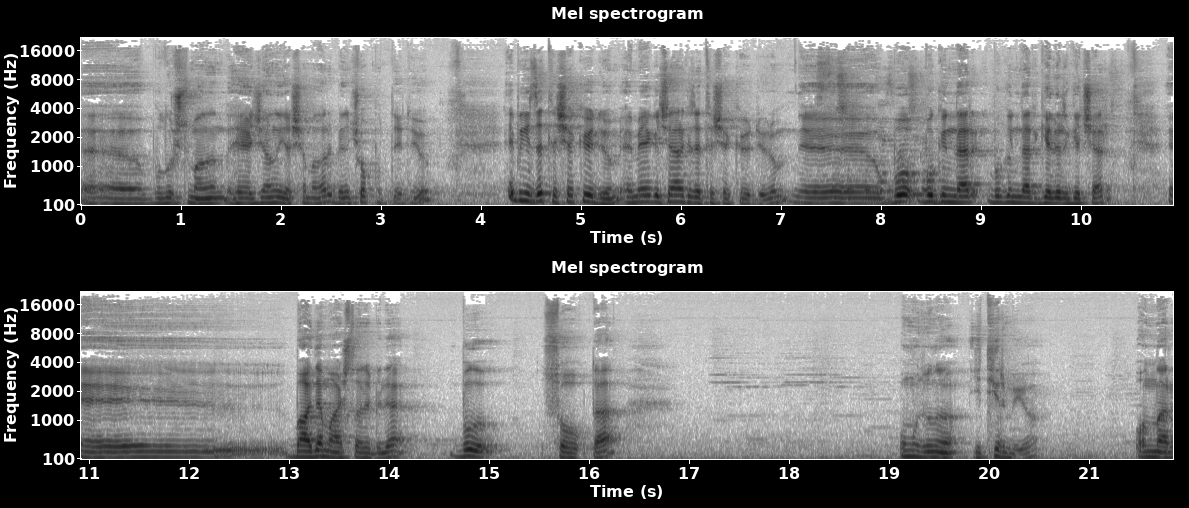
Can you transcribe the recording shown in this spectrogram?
e, buluşmanın heyecanı yaşamaları beni çok mutlu ediyor. Hepinize teşekkür ediyorum. Emeğe geçen herkese teşekkür ediyorum. Ee, bu bugünler bugünler gelir geçer. Ee, badem ağaçları bile bu soğukta umudunu yitirmiyor. Onlar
